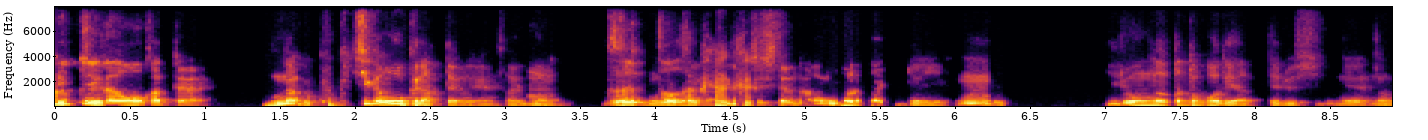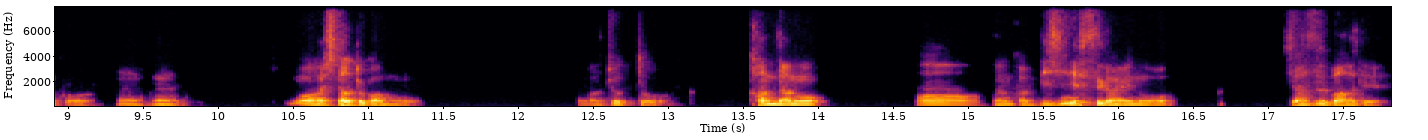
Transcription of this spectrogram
告知が多かったよね。なんか告知が多くなったよね、最近。うん。ずっとなんか告知してるなあ。りがたいことに。うん。いろんなとこでやってるしね、なんか、うんうん。まあ明日とかも、なんかちょっと、神田の、おなんかビジネス街のジャズバーで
